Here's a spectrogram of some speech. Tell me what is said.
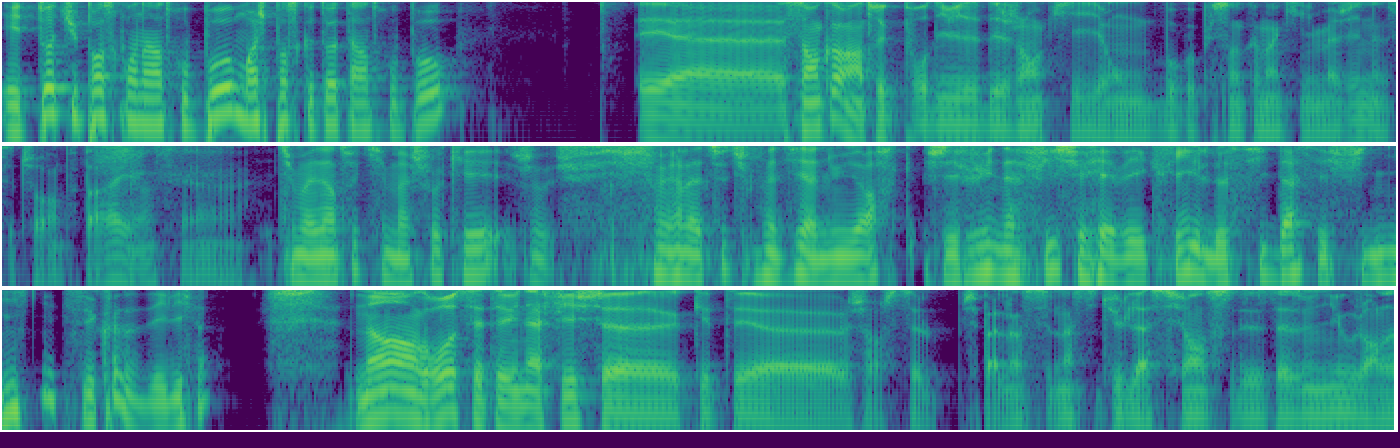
Et toi, tu penses qu'on est un troupeau. Moi, je pense que toi, t'es un troupeau. Et euh, c'est encore un truc pour diviser des gens qui ont beaucoup plus en commun qu'ils l'imaginent. C'est toujours un peu pareil. hein, euh, Tu m'as dit un truc qui m'a choqué. Je, reviens là-dessus. Tu m'as dit à New York, j'ai vu une affiche et il y avait écrit le SIDA, c'est fini. C'est quoi ce délire? Non, en gros, c'était une affiche euh, qui était, genre, je sais pas, l'ins- l'Institut de la science des États-Unis, ou genre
